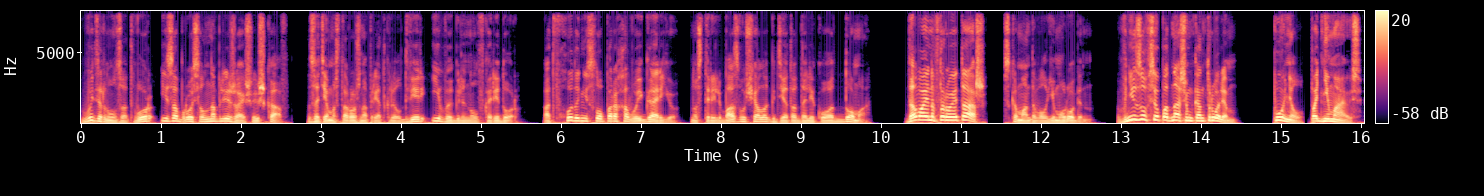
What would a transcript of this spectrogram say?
выдернул затвор и забросил на ближайший шкаф. Затем осторожно приоткрыл дверь и выглянул в коридор. От входа несло пороховой гарью, но стрельба звучала где-то далеко от дома. «Давай на второй этаж!» — скомандовал ему Робин. «Внизу все под нашим контролем». «Понял, поднимаюсь».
